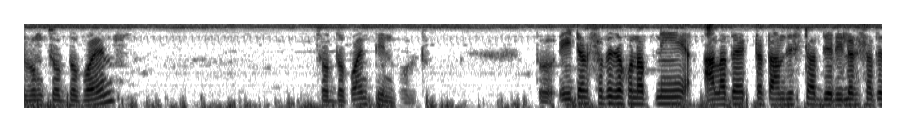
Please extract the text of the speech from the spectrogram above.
এবং চোদ্দ পয়েন্ট চোদ্দ পয়েন্ট তিন ভোল্ট। তো এইটার সাথে যখন আপনি আলাদা একটা ট্রানজিস্টার দিয়ে রিলের সাথে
